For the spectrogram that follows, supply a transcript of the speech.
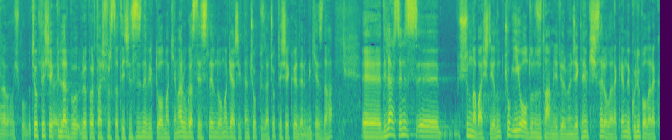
Merhaba, hoş bulduk. Çok Teşekkür teşekkürler bu röportaj fırsatı için. Sizinle birlikte olmak, Kemerburgaz tesislerinde olmak gerçekten çok güzel. Çok teşekkür ederim bir kez daha. Ee, dilerseniz e, şununla başlayalım. Çok iyi olduğunuzu tahmin ediyorum öncelikle hem kişisel olarak hem de kulüp olarak.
